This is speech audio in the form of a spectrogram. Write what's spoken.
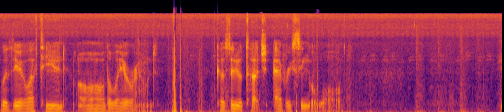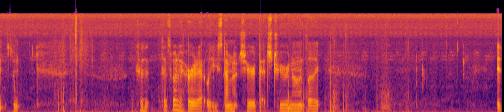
with your left hand all the way around. Because then you'll touch every single wall. Cause that's what I heard at least. I'm not sure if that's true or not, but it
